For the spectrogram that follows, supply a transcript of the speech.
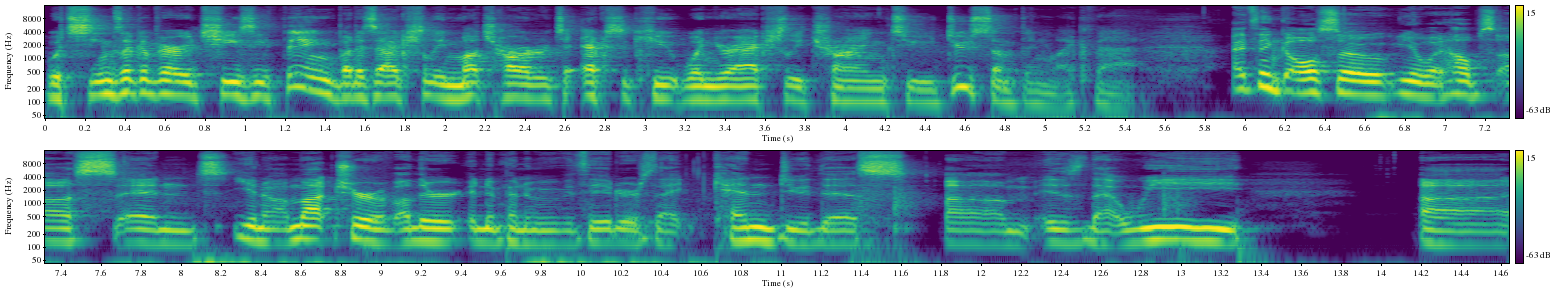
which seems like a very cheesy thing but it's actually much harder to execute when you're actually trying to do something like that I think also, you know, what helps us, and you know, I'm not sure of other independent movie theaters that can do this, um, is that we, uh,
